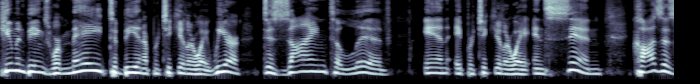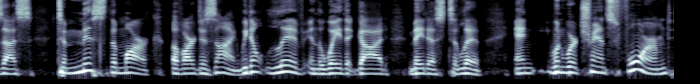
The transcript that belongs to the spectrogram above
human beings were made to be in a particular way. We are designed to live in a particular way. And sin causes us to miss the mark of our design. We don't live in the way that God made us to live. And when we're transformed,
